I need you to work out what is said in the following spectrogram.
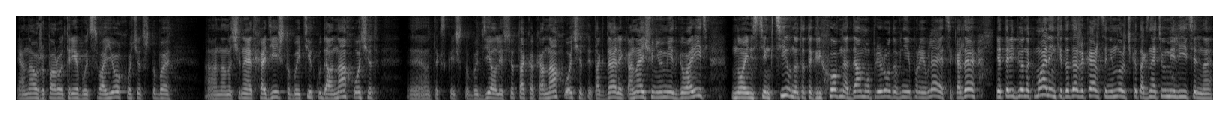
и она уже порой требует свое, хочет, чтобы она начинает ходить, чтобы идти, куда она хочет, э, так сказать, чтобы делали все так, как она хочет и так далее. Она еще не умеет говорить, но инстинктивно вот эта греховная дамова природа в ней проявляется. Когда это ребенок маленький, это даже кажется немножечко так, знаете, умилительно,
